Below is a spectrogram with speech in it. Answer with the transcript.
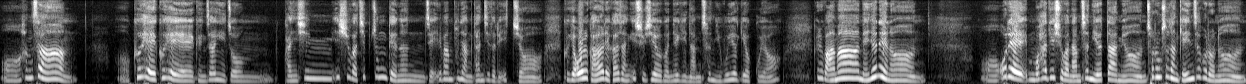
어, 항상 어, 그해 그해에 굉장히 좀 관심 이슈가 집중되는 이제 일반 분양 단지들이 있죠. 그게 올 가을에 가장 이슈 지역은 여기 남천 2구역이었고요. 그리고 아마 내년에는 어, 올해 뭐 핫이슈가 남천이었다면 초롱소장 개인적으로는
